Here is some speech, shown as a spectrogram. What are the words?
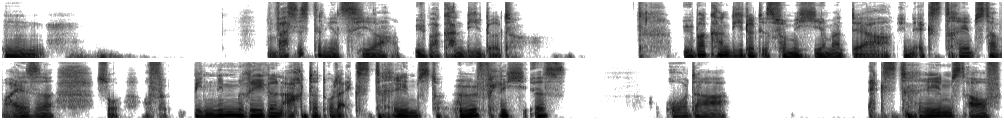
Hm. Was ist denn jetzt hier überkandidelt? Überkandidelt ist für mich jemand, der in extremster Weise so auf Benimmregeln achtet oder extremst höflich ist oder extremst auf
